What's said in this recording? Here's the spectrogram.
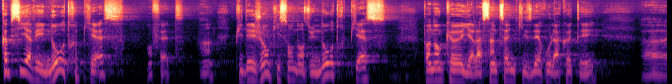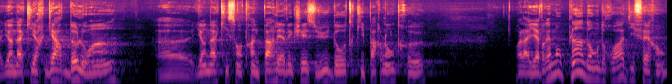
comme s'il y avait une autre pièce en fait. Hein. Puis des gens qui sont dans une autre pièce pendant qu'il y a la Sainte Seine qui se déroule à côté. Euh, il y en a qui regardent de loin. Euh, il y en a qui sont en train de parler avec Jésus, d'autres qui parlent entre eux. Voilà, il y a vraiment plein d'endroits différents.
